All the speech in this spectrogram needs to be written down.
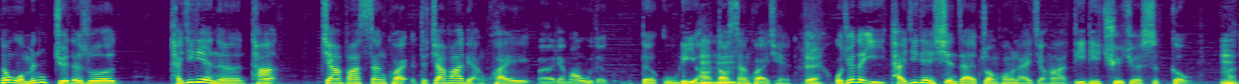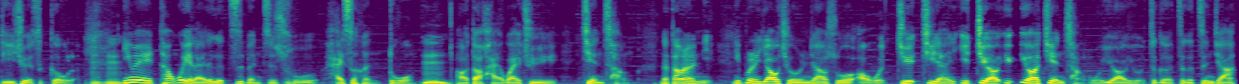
那我们觉得说台积电呢，它加发三块的，加发两块，呃，两毛五的的股利哈，到三块钱。对，我觉得以台积电现在状况来讲哈，的的确确是够啊，的确是够了。嗯哼，因为它未来这个资本支出还是很多。嗯，啊，到海外去建厂，那当然你你不能要求人家说哦，我既既然又就要又又要建厂，我又要有这个这个增加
